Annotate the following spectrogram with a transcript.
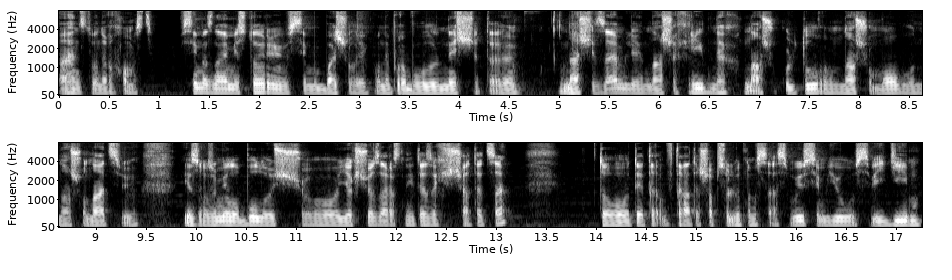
агентство нерухомості. Всі ми знаємо історію, всі ми бачили, як вони пробували нищити наші землі, наших рідних, нашу культуру, нашу мову, нашу націю. І зрозуміло було, що якщо зараз не йти захищати це, то ти втратиш абсолютно все: свою сім'ю, свій дім,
